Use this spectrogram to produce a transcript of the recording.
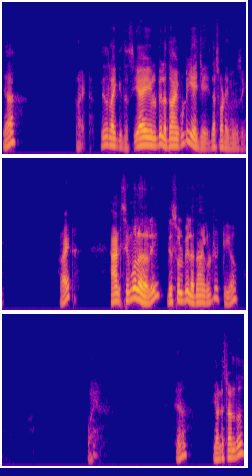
Yeah? Right. This is like this. AI will be less than equal to AJ. That's what I'm using. Right? And similarly, this will be less than equal to T of Y. Yeah? You understand this?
